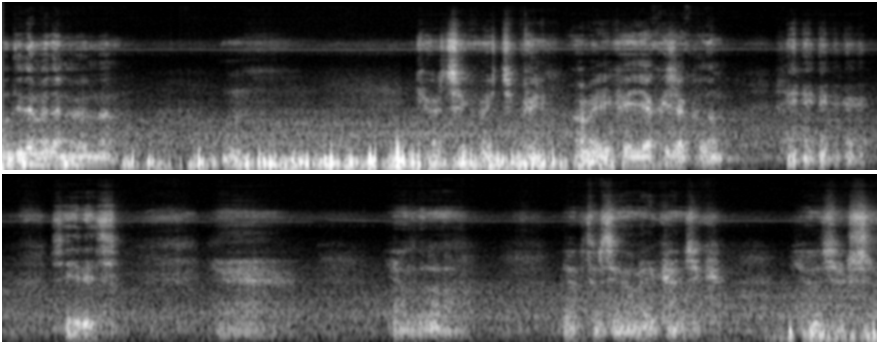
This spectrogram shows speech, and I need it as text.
O dilemeden ölmem. Gerçek Mehdi benim. Amerika'yı yakacak olan. Seyret. Yandın oğlum. Yaktım seni Amerikancık. Yanacaksın.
